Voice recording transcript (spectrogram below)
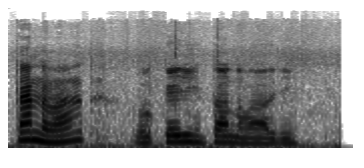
ਧੰਨਵਾਦ। ਓਕੇ ਜੀ ਧੰਨਵਾਦ ਜੀ।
